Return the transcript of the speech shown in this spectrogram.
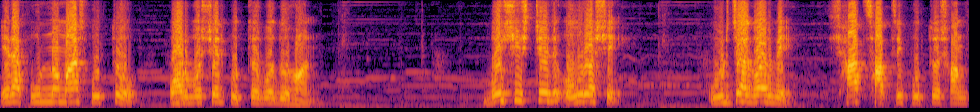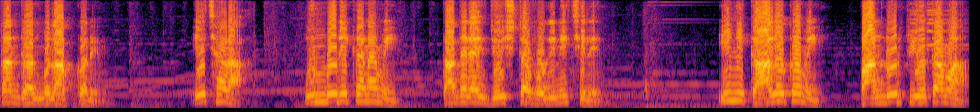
এরা পূর্ণমাস পুত্র পর্বশের পুত্রবধূ হন। বৈশিষ্ট্যের ঔরসে ঊর্জা গর্ভে সাত সাতটি পুত্র সন্তান জন্ম লাভ করেন। এছাড়া পুণ্ডরিকা নামে তাদের এক জ্যৈষ্ঠ ভগিনী ছিলেন। ইনি কালক্রমে পাণ্ডুর প্রিয়তমা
